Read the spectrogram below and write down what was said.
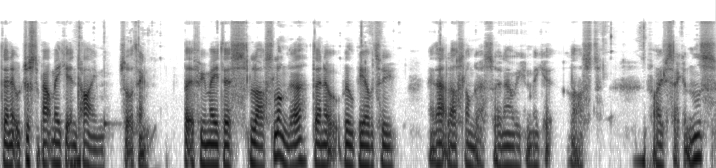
then it will just about make it in time, sort of thing. But if we made this last longer, then it will be able to make that last longer. So now we can make it last five seconds.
